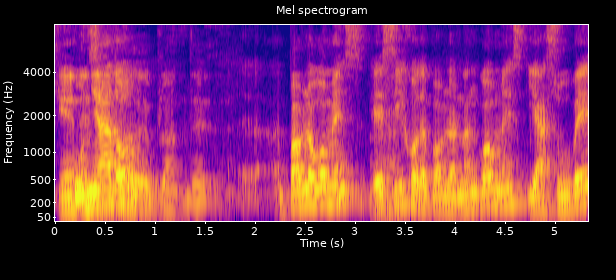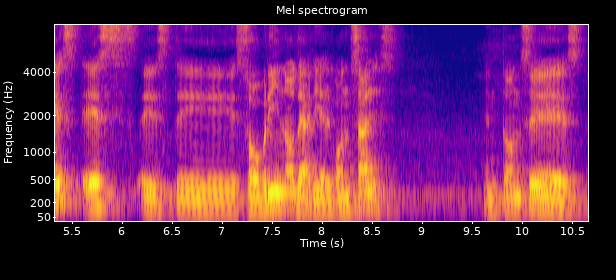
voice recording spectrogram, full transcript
¿Quién cuñado. es hijo de plan- de- Pablo Gómez es hijo de Pablo Hernán Gómez y a su vez es este sobrino de Ariel González. Entonces,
